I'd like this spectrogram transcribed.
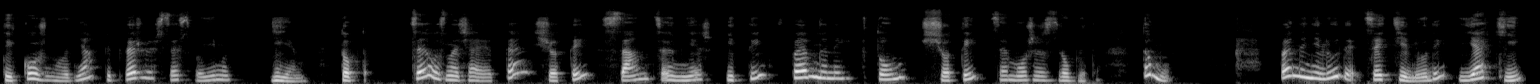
ти кожного дня підтверджуєш це своїми діями. Тобто, це означає те, що ти сам це вмієш, і ти впевнений в тому, що ти це можеш зробити. Тому впевнені люди це ті люди, які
